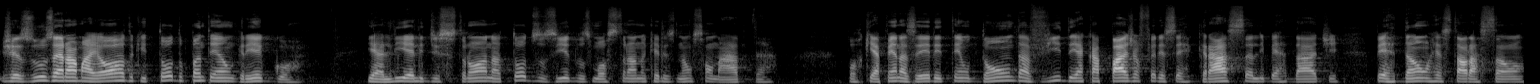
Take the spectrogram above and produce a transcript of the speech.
Jesus era maior do que todo o panteão grego, e ali ele destrona todos os ídolos, mostrando que eles não são nada, porque apenas ele tem o dom da vida e é capaz de oferecer graça, liberdade, perdão, restauração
